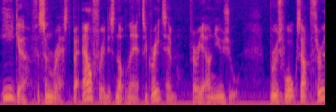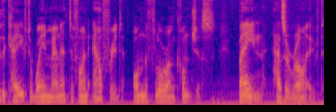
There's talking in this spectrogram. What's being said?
eager for some rest, but Alfred is not there to greet him. Very unusual. Bruce walks up through the cave to Wayne Manor to find Alfred on the floor unconscious. Bane has arrived.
